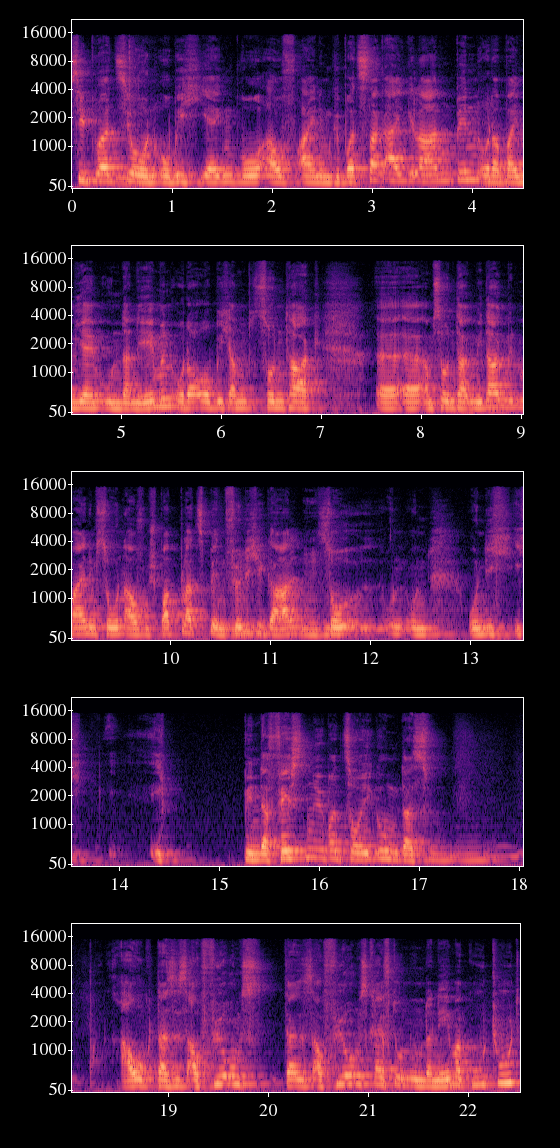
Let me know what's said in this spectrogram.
Lebenssituation, ob ich irgendwo auf einem Geburtstag eingeladen bin oder bei mir im Unternehmen oder ob ich am Sonntag äh, äh, am Sonntagmittag mit meinem Sohn auf dem Sportplatz bin, völlig egal. So und, und, und ich, ich, ich bin der festen Überzeugung, dass auch, dass es auch Führungs, dass es auch Führungskräfte und Unternehmer gut tut,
